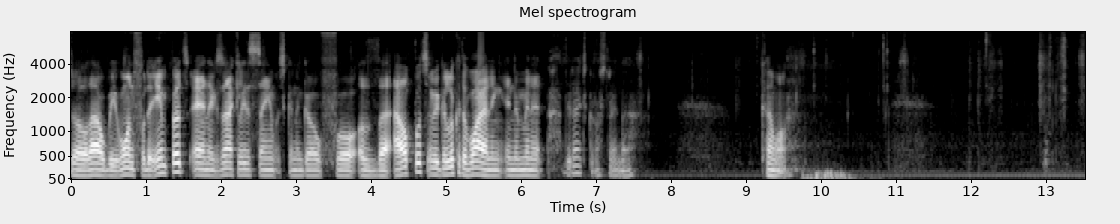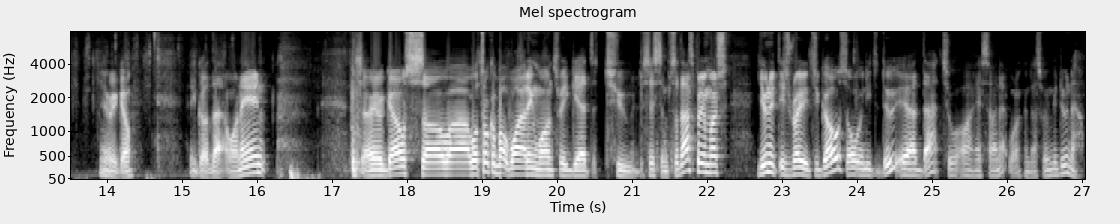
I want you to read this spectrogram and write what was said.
So that will be one for the input and exactly the same it's going to go for the outputs. And we can look at the wiring in a minute. Did I go straight there? Come on. Here we go. We got that one in. So here we go. So uh, we'll talk about wiring once we get to the system. So that's pretty much unit is ready to go. So all we need to do is add that to our SI network and that's what we're going to do now.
